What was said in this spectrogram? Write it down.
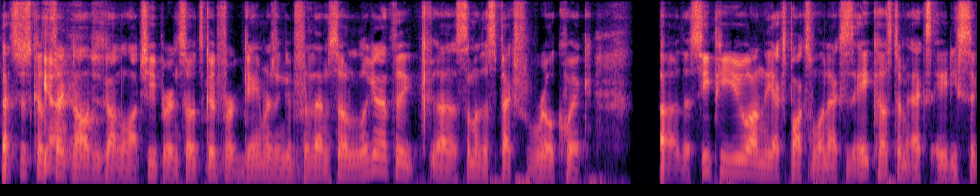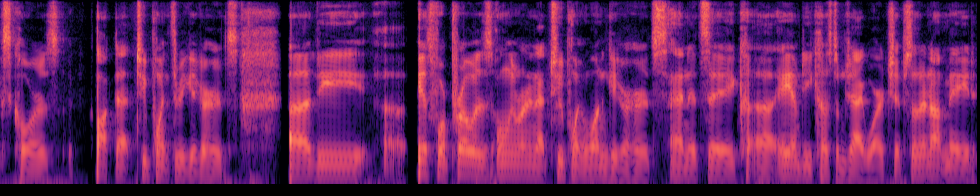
That's just because Yeah. technology's gotten a lot cheaper, and so it's good for gamers and good for them. So looking at the uh, some of the specs real quick, uh, the CPU on the Xbox One X is eight custom x86 cores, clocked at 2.3 gigahertz. Uh, the uh, PS4 Pro is only running at 2.1 gigahertz, and it's a uh, AMD custom Jaguar chip, so they're not made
